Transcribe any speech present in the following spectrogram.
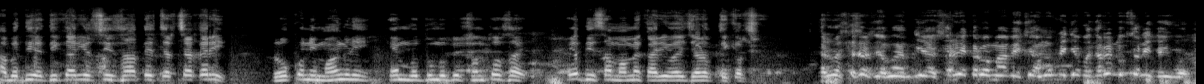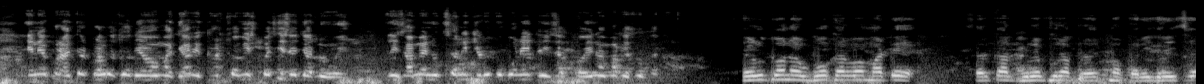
આ બધી અધિકારીઓ સાથે ચર્ચા કરી લોકોની માંગણી કેમ વધુ વધુ સંતોષાય એ દિશામાં અમે કાર્યવાહી ઝડપથી કરશું. સર્વે કરવામાં આવે છે અમુકને જે વધારે નુકસાની થયું હોય એને પણ હજાર પંદરસો દેવામાં જ્યારે ખર્ચો વીસ પચીસ હજારનો હોય એની સામે નુકસાની ખેડૂત ઊભો નહીં થઈ શકતો એના માટે શું કરે ખેડૂતોને ઊભો કરવા માટે સરકાર પૂરેપૂરા પ્રયત્નો કરી જ રહી છે.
